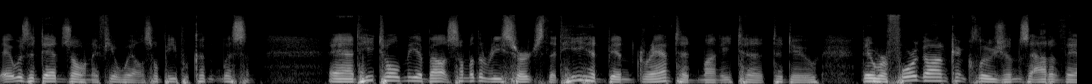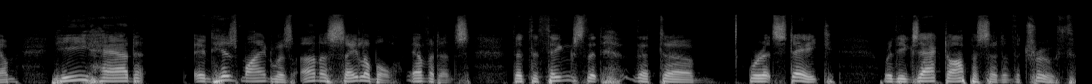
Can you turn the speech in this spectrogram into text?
it was a dead zone, if you will, so people couldn't listen and he told me about some of the research that he had been granted money to, to do. There were foregone conclusions out of them. He had, in his mind, was unassailable evidence that the things that that uh, were at stake were the exact opposite of the truth.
